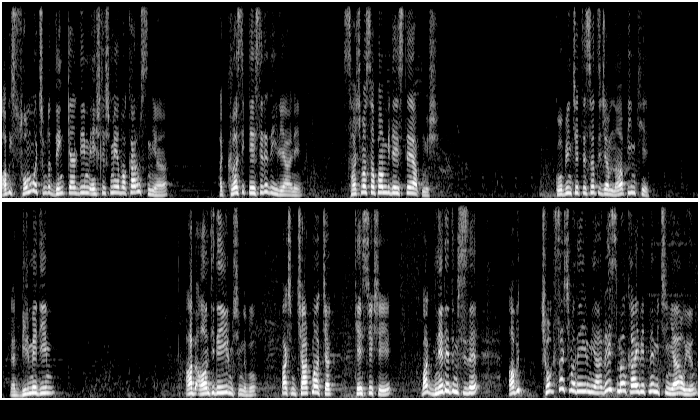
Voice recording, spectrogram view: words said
Abi son maçımda denk geldiğim eşleşmeye bakar mısın ya? Ha klasik deste de değil yani. Saçma sapan bir deste yapmış. Goblin çetesi atacağım ne yapayım ki? Yani bilmediğim Abi anti değil mi şimdi bu? Bak şimdi çarpma atacak. Kesecek şeyi. Bak ne dedim size? Abi çok saçma değil mi ya? Resmen kaybetmem için ya oyun.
